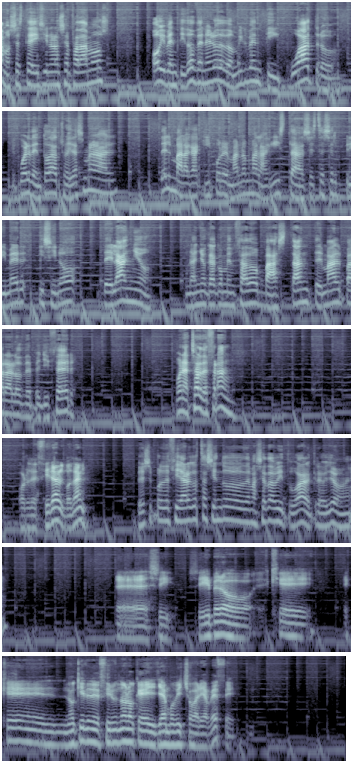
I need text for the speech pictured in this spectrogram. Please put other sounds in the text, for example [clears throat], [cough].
Comenzamos este y si no nos enfadamos hoy 22 de enero de 2024. Recuerden toda la actualidad semanal del Málaga aquí por Hermanos Malaguistas. Este es el primer y si no del año. Un año que ha comenzado bastante mal para los de Pellicer. Buenas tardes, Fran. Por decir algo, Dan. Pero si por decir algo está siendo demasiado habitual, creo yo, ¿eh? Eh, sí, sí, pero es que es que no quiere decir uno lo que ya hemos dicho varias veces.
